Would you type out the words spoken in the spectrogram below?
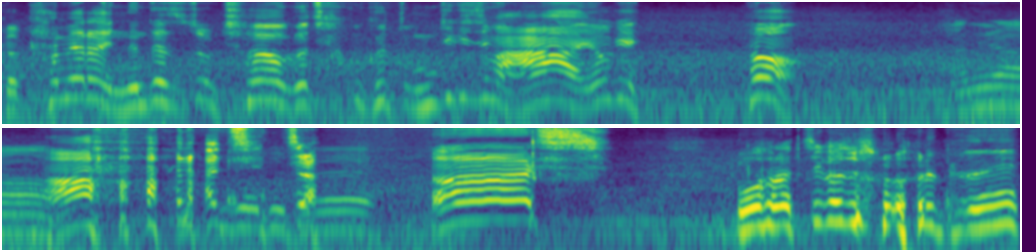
그 카메라 있는 데서 좀 쳐요 그거 자꾸 그 움직이지 마 여기 형 아니야. 아, 나 진짜. 아 씨. 뭐 하나 찍어주려고 그랬더니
